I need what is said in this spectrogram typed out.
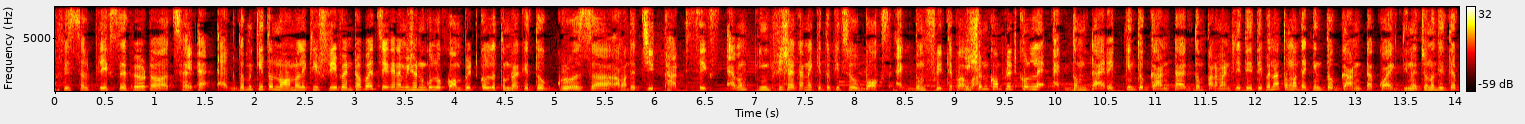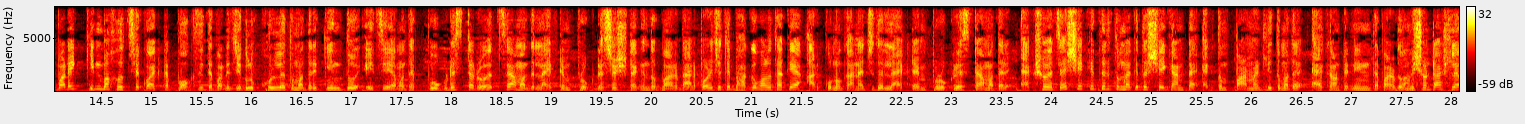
অফিসিয়াল প্রি অ্যাক্সেস ভিডিওটাও আছে। এটা একদমই কিন্তু নর্মাল একটি ফ্রি ইভেন্ট হবে যেখানে মিশনগুলো কমপ্লিট করলে তোমরা কিন্তু গ্রোজা আমাদের জি থার্টি সিক্স এবং কিংফিশার গানে কিন্তু কিছু বক্স একদম ফ্রিতে পাবে। মিশন কমপ্লিট করলে একদম ডাইরেক্ট কিন্তু গানটা একদম পার্মানেন্টলি দিয়ে দিবে না তোমাদের কিন্তু গানটা কয়েকদিনের জন্য দিতে পারে কিংবা হচ্ছে কয়েকটা বক্স দিতে পারে যেগুলো খুললে তোমাদের কিন্তু এই যে আমাদের প্রোগ্রেসটা রয়েছে আমাদের লাইফ টাইম প্রোগ্রেসটা সেটা কিন্তু বাড়বে। তারপরে যদি ভাগ্য ভালো থাকে আর কোনো গানের যদি লাইফ টাইম প্রোগ্রেসটা আমাদের একশো হয়ে যায় সেক্ষেত্রে তোমরা কিন্তু সেই গানটা একদম পার্মানেন্টলি তোমাদের অ্যাকাউন্টে নিয়ে নিতে পারবে। মিশনটা আসলে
